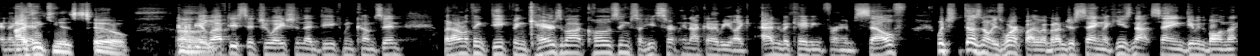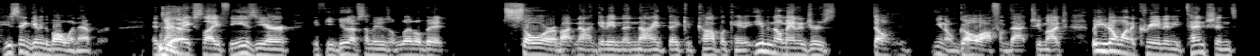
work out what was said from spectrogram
again, I think he is too. It could be a um, lefty situation that Diekman comes in, but I don't think Diekman cares about closing, so he's certainly not going to be like advocating for himself, which doesn't always work, by the way. But I'm just saying, like, he's not saying give me the ball, not he's saying give me the ball whenever, and that yeah. makes life easier if you do have somebody who's a little bit sore about not getting the ninth. They could complicate it, even though managers don't, you know, go off of that too much. But you don't want to create any tensions.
